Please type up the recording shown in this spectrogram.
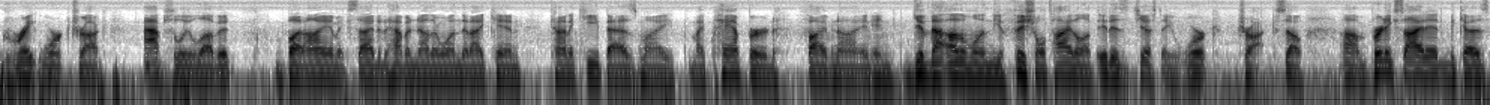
great work truck, absolutely love it. But I am excited to have another one that I can kind of keep as my my pampered 5.9 and give that other one the official title of it is just a work truck. So I'm pretty excited because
